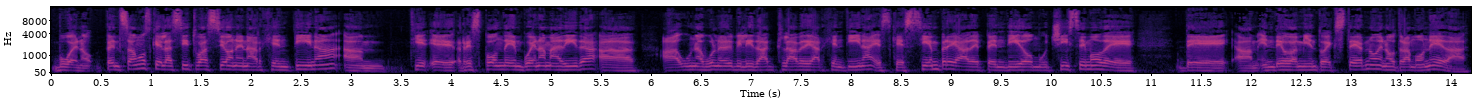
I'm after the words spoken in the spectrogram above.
Bueno, pensamos que la situación en Argentina um, eh, responde en buena medida a, a, una vulnerabilidad clave de Argentina, es que siempre ha dependido muchísimo de, de um, endeudamiento externo en otra moneda.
